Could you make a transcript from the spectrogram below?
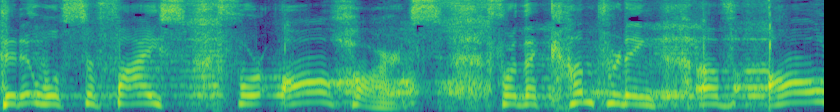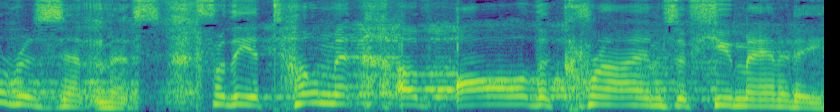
that it will suffice for all hearts, for the comforting of all resentments, for the atonement of all the crimes of humanity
